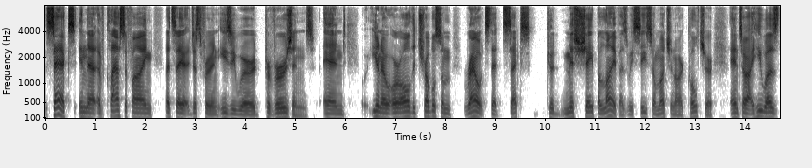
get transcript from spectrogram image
sex in that of classifying, let's say, just for an easy word, perversions and, you know, or all the troublesome routes that sex could misshape a life, as we see so much in our culture. And so uh, he was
